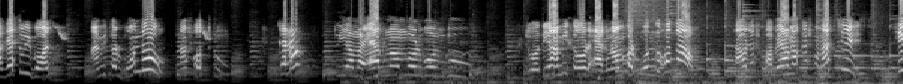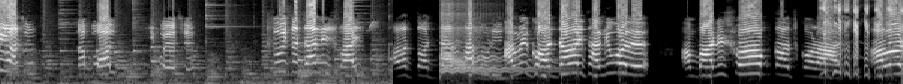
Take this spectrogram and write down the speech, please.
আগে তুই বল। আমি তোর বন্ধু না শত্রু? কেন? তুই আমার এক নম্বর বন্ধু। যদি আমি তোর এক নম্বর বন্ধু হতাম, তাহলে সবে আমাকে শোনাচ্ছিস? ঠিক আছে? তা বল, কি হয়েছে? তুই তো জানিস ভাই, আমার দরজার শাশুড়ি। আমি ঘর জামাই থাকি বলে আমার বাড়ির সব কাজ করা আমার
